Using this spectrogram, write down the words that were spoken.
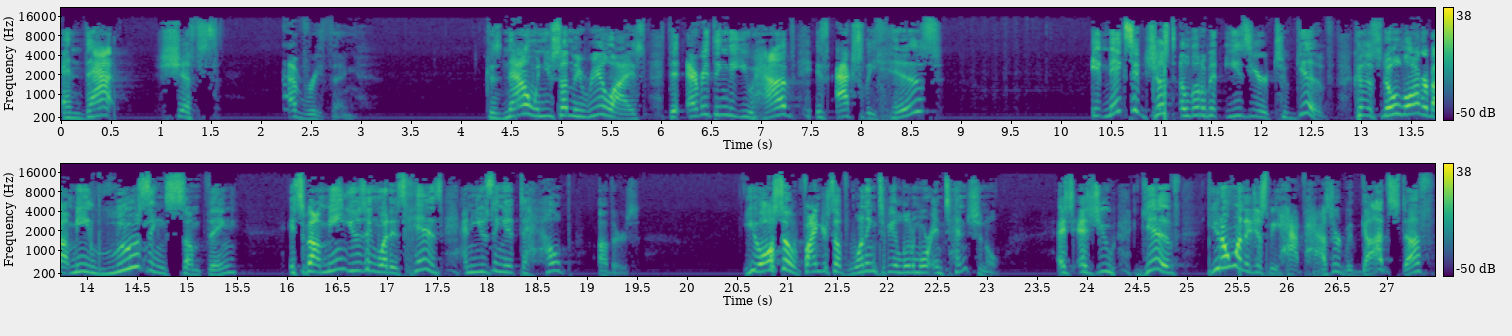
And that shifts everything. Because now, when you suddenly realize that everything that you have is actually His, it makes it just a little bit easier to give. Because it's no longer about me losing something, it's about me using what is His and using it to help others. You also find yourself wanting to be a little more intentional. As, as you give, you don't want to just be haphazard with God's stuff.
